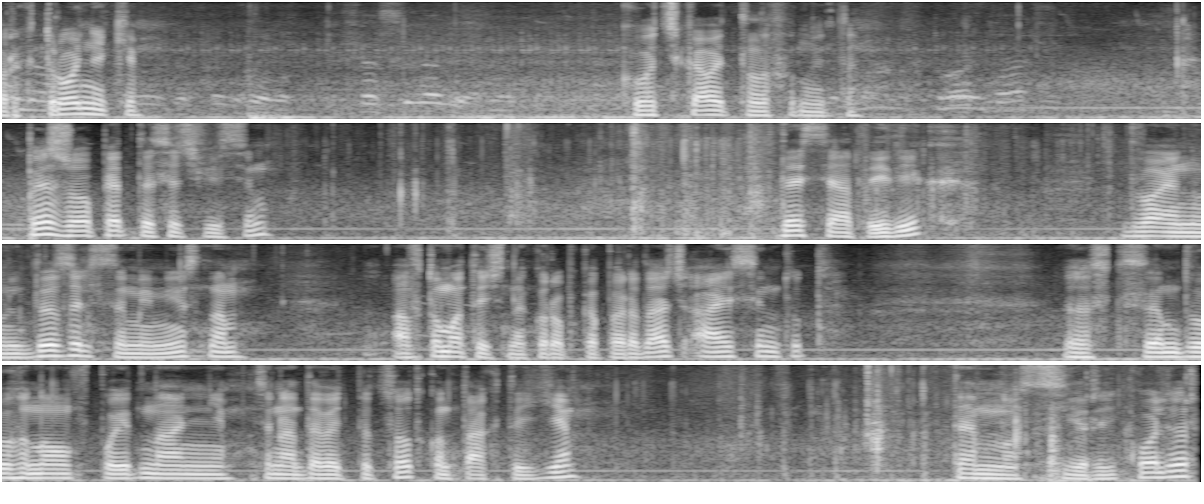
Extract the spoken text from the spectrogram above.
Парктроніки. Кого цікавить, телефонуйте. Peugeot 5008. 10 рік. 2.0 дизель, 7-місна. Автоматична коробка передач Айсін тут. е, З цим двигуном в поєднанні. Ціна 9500, контакти є. Темно-сірий колір.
